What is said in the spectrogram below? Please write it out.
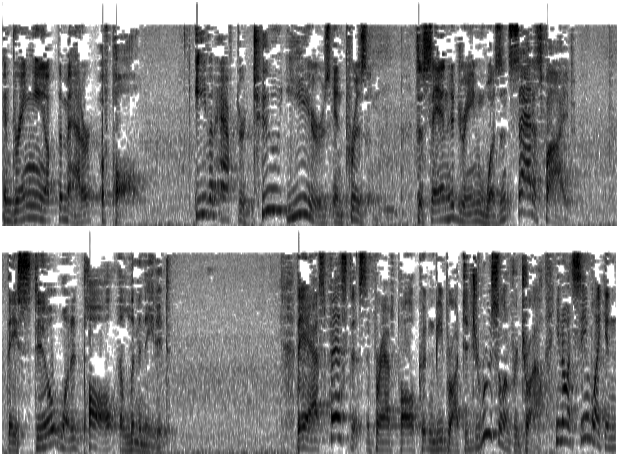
in bringing up the matter of Paul. Even after two years in prison, the Sanhedrin wasn't satisfied. They still wanted Paul eliminated. They asked Festus if perhaps Paul couldn't be brought to Jerusalem for trial. You know, it seemed like an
